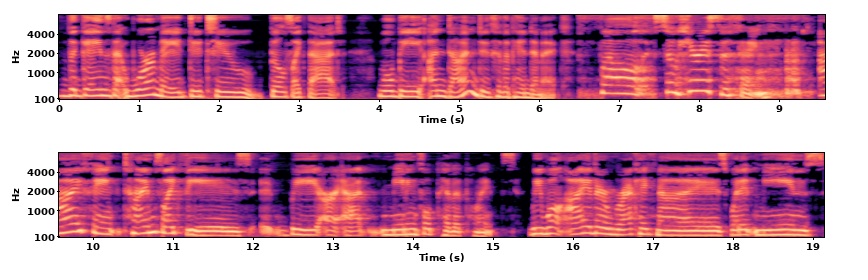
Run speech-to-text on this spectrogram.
the gains that were made due to bills like that will be undone due to the pandemic? Well, so here is the thing. I think times like these, we are at meaningful pivot points. We will either recognize what it means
